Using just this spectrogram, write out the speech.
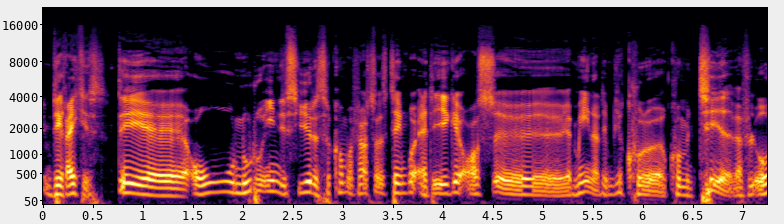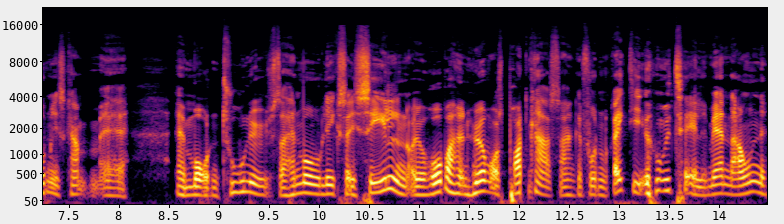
Jamen, det er rigtigt. Det, øh, og nu du egentlig siger det, så kommer jeg først til at tænke på, at det ikke også, øh, jeg mener, det bliver kommenteret, i hvert fald åbningskampen af, af Morten Tunø, så han må lægge sig i selen, og jeg håber, han hører vores podcast, så han kan få den rigtige udtale med navnene.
